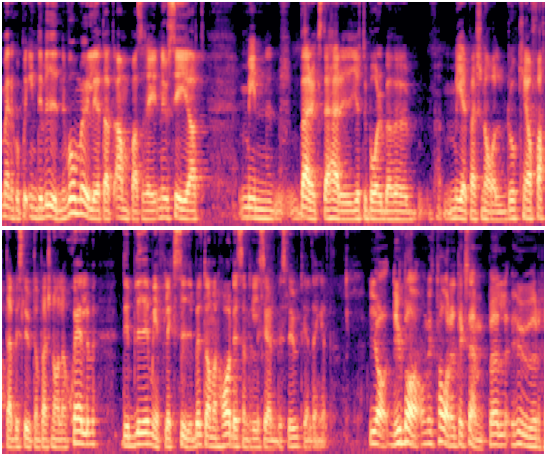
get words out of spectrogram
människor på individnivå möjlighet att anpassa sig. Nu ser jag att min verkstad här i Göteborg behöver mer personal. Då kan jag fatta beslut om personalen själv. Det blir mer flexibelt om man har decentraliserade beslut helt enkelt. Ja, det är ju bara om vi tar ett exempel hur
